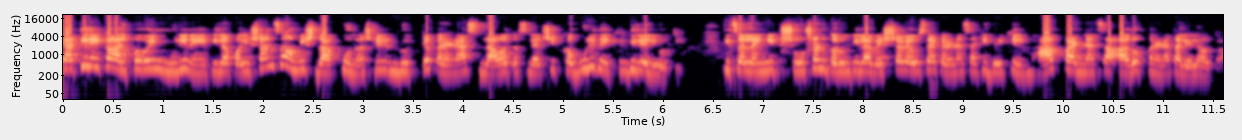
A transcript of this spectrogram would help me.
त्यातील एका अल्पवयीन मुलीने तिला पैशांचं आमिष दाखवून अश्लील नृत्य करण्यास लावत असल्याची कबुली देखील दिलेली होती. तिचं लैंगिक शोषण करून तिला वेश्या व्यवसाय करण्यासाठी देखील भाग पाडण्याचा आरोप करण्यात आलेला होता.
